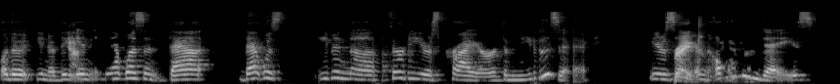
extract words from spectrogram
or the you know the yeah. and that wasn't that that was even uh, 30 years prior. The music, you know, right. like in olden days,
